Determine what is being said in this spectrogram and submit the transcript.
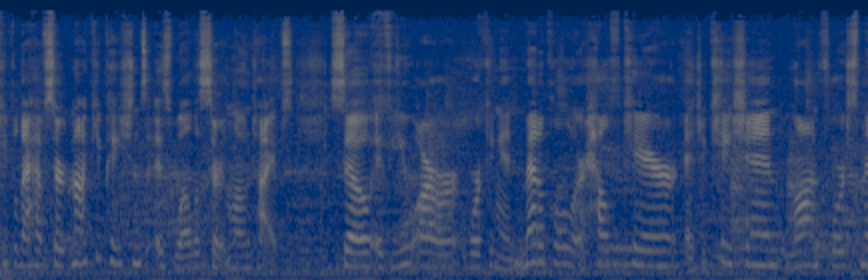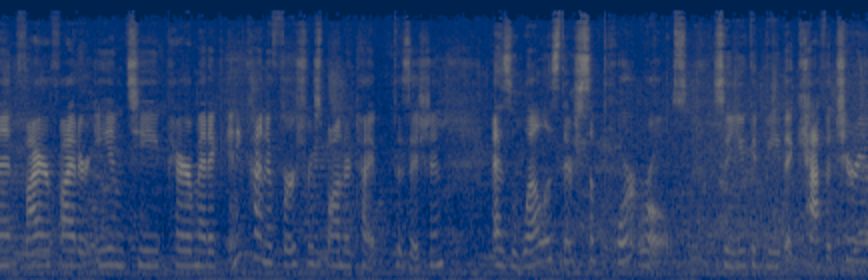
people that have certain occupations as well as certain loan types. So, if you are working in medical or healthcare, education, law enforcement, firefighter, EMT, paramedic, any kind of first responder type position, as well as their support roles. So you could be the cafeteria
